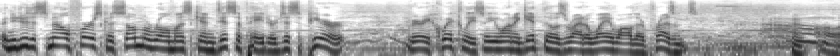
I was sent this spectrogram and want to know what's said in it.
and you do the smell first because some aromas can dissipate or disappear very quickly. So you want to get those right away while they're present. Oh,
